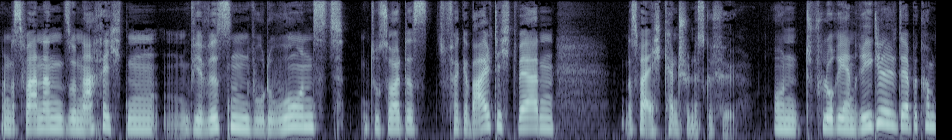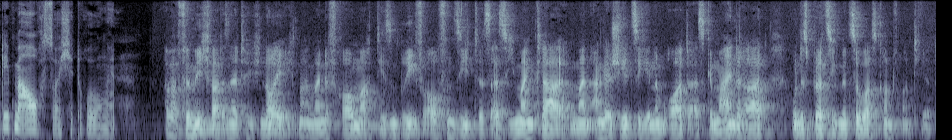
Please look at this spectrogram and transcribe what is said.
Und das waren dann so Nachrichten, wir wissen, wo du wohnst, du solltest vergewaltigt werden. Das war echt kein schönes Gefühl. Und Florian Riegel, der bekommt eben auch solche Drohungen. Aber für mich war das natürlich neu. Ich meine, meine Frau macht diesen Brief auf und sieht das. Also ich meine, klar, man engagiert sich in einem Ort als Gemeinderat und ist plötzlich mit sowas konfrontiert.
